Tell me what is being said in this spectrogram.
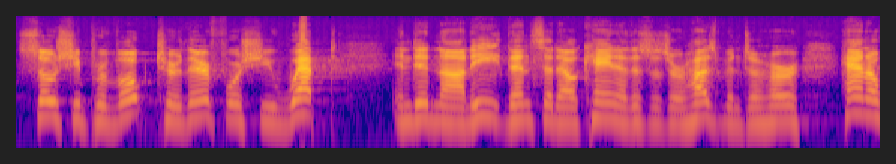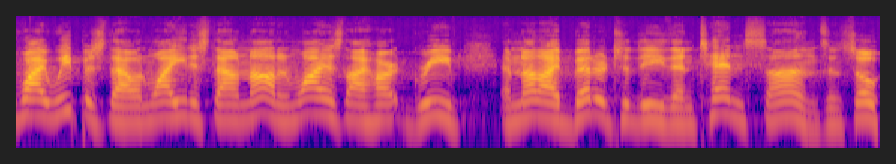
so she provoked her. Therefore she wept and did not eat. Then said Elkanah, this is her husband, to her, Hannah, why weepest thou, and why eatest thou not, and why is thy heart grieved? Am not I better to thee than ten sons? And so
